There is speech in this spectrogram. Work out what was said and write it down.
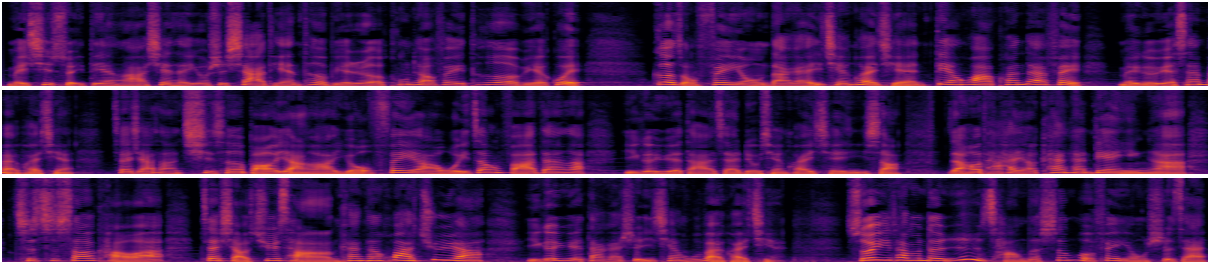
煤气水电啊，现在又是夏天特别热，空调费特别贵。各种费用大概一千块钱，电话宽带费每个月三百块钱，再加上汽车保养啊、油费啊、违章罚单啊，一个月大概在六千块钱以上。然后他还要看看电影啊、吃吃烧烤啊，在小剧场看看话剧啊，一个月大概是一千五百块钱。所以他们的日常的生活费用是在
